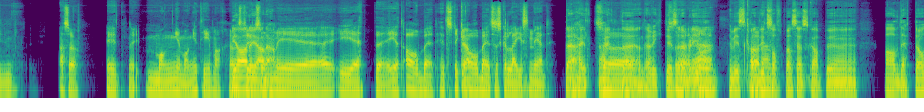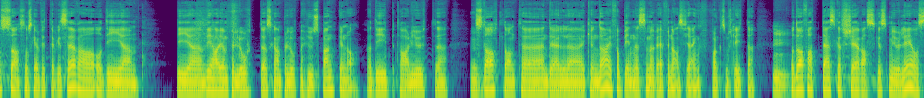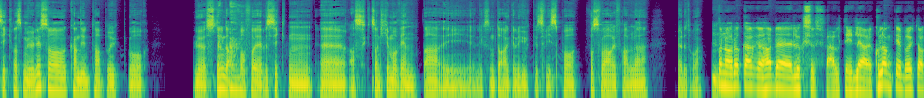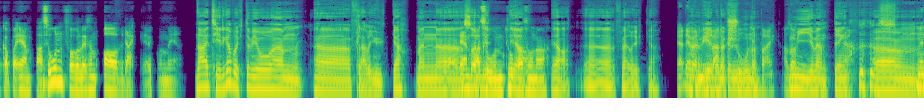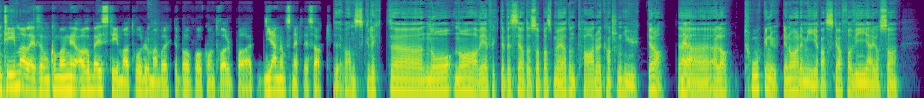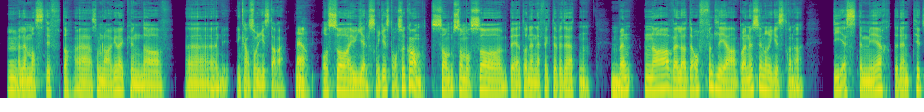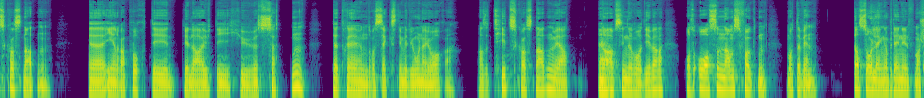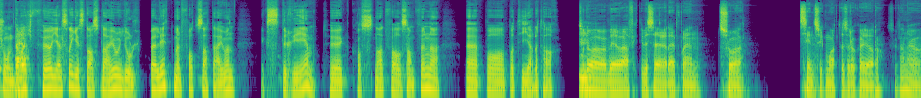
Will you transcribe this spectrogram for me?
Altså i mange, mange timer. høres Ja, det ut som det. I, i, et, I et arbeid, et stykke Ja. arbeid som skal legges ned. Det er helt, helt eh, det er riktig. Så, så, det blir jo til viss grad litt software-selskap eh, av dette også, som skal effektivisere. Og de, eh, de Vi har jo en pilot, skal ha en pilot med Husbanken, nå, Og de betaler jo ut Mm. startlån til en del kunder i forbindelse med refinansiering for folk som sliter. Mm. Og da For at det skal skje raskest mulig og sikrest mulig, så kan de ta bruk vår løsning da, for å få oversikten eh, raskt, så de ikke må vente i liksom, dag eller ukevis på forsvar svar fra alle kreditorer. Mm. når dere hadde luksusfell tidligere, hvor lang tid brukte dere på én person for å liksom avdekke økonomien? Nei, tidligere brukte vi jo um, eh, flere uker, men uh, Én person, to ja, personer? Ja, eh, flere uker. Ja, det er vel mye venting. Altså, Mye venting. ja. Um, Men timer, liksom, hvor mange arbeidstimer tror du man brukte på å få kontroll på et gjennomsnittlig sak? Det er vanskelig. Eh, Nå, nå har vi effektivisert det såpass mye at den tar det vel kanskje en uke, da. Det, Eller tok en uke. Nå er det mye raskere, for vi er jo også Mm. Eller Mastiff, da, eh, som lager det, kunde av uh, inkassoregisteret. Ja. Og så er jo gjeldsregisteret også kommet, som, som også bedrer den effektiviteten. Mm. Men Nav, eller det offentlige Brønnøysundregistrene, de estimerte den tidskostnaden eh, i en rapport de, de la ut i 2017 til 360 millioner i året. Altså tidskostnaden ved at Nav sine rådgivere, og også namsfogden, måtte vente så lenge på den informasjonen. Det var ikke før gjeldsregister, så det har jo hjulpet litt, men fortsatt er jo en ekstremt høy kostnad for samfunnet eh, på, på tida det tar. Så Mm. da ved å effektivisere det på en så sinnssyk måte som dere gjør, da, så kan det jo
